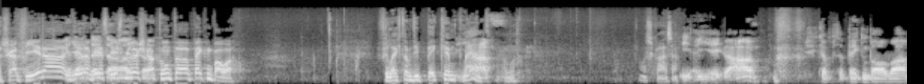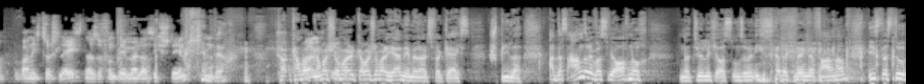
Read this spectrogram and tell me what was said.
Schreibt jeder, ja, jeder WSG-Spieler schreibt drunter Beckenbauer. Vielleicht haben die Beckham gemeint. Ja, aus Kaiser. Ja, ja, ich glaube, der Beckenbauer war, war nicht so schlecht, also von dem her lasse ich stehen. Stimmt, ja. Kann, kann, man, kann, man schon mal, kann man schon mal hernehmen als Vergleichsspieler. Ah, das andere, was wir auch noch natürlich aus unseren Insiderquellen erfahren haben, ist, dass du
